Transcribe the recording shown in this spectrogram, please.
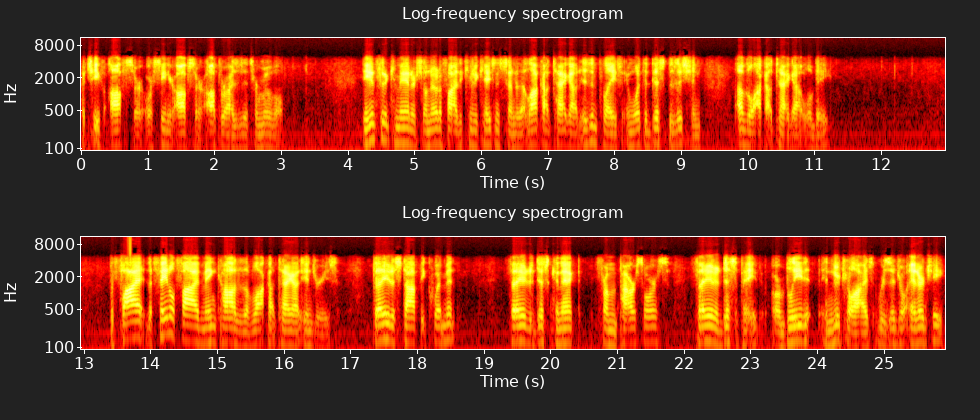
a chief officer or senior officer authorizes its removal. The incident commander shall notify the communications center that lockout tagout is in place and what the disposition of the lockout tagout will be. The, five, the fatal five main causes of lockout tagout injuries, failure to stop equipment, failure to disconnect from power source, failure to dissipate or bleed and neutralize residual energy,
